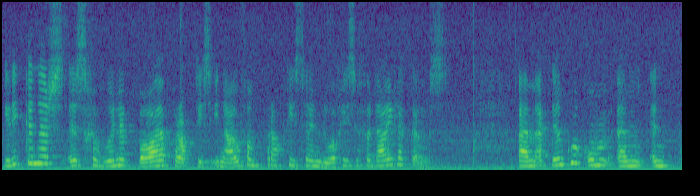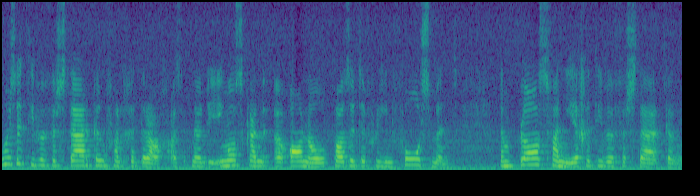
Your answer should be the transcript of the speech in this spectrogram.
Hierdie kinders is gewoonlik baie prakties en hou van praktiese en logiese verduidelikings. Um ek dink ook om um in positiewe versterking van gedrag, as ek nou die Engels kan uh, aanhaal, positive reinforcement in plaas van negatiewe versterking.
